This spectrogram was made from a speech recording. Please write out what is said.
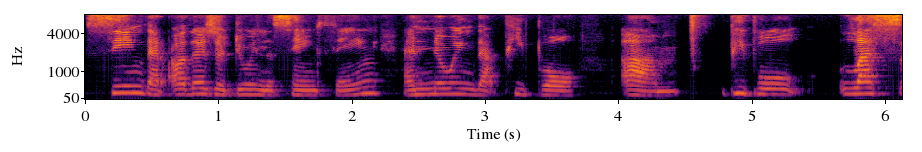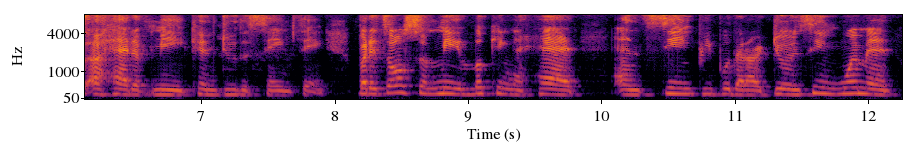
seeing that others are doing the same thing and knowing that people, um, people less ahead of me can do the same thing. But it's also me looking ahead and seeing people that are doing, seeing women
